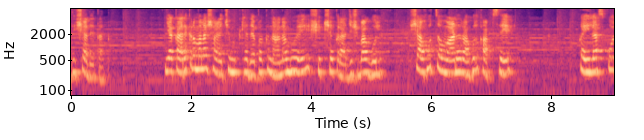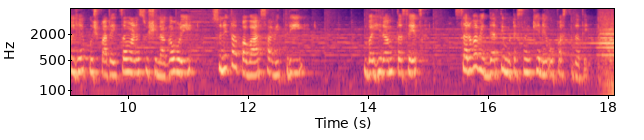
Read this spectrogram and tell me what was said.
दिशा देतात. या कार्यक्रमाला शाळेचे मुख्याध्यापक नाना भोये शिक्षक राजेश बागुल शाहू चव्हाण राहुल कापसे कैलास कोल्हे पुष्पाताई चव्हाण सुशिला गवळी सुनीता पवार सावित्री बहिरम तसेच सर्व विद्यार्थी मोठ्या संख्येने उपस्थित होते.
